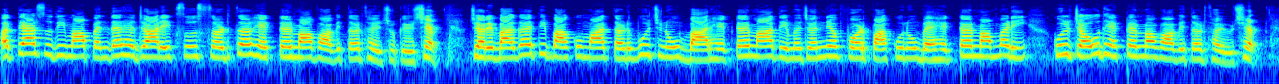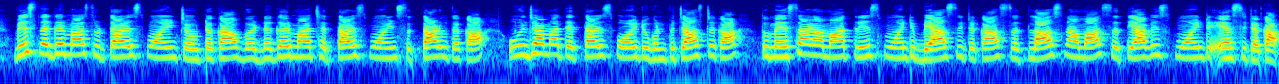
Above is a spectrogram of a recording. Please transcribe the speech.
અત્યાર સુધીમાં પંદર હજાર એકસો સડસઠ હેક્ટરમાં વાવેતર થઈ ચૂક્યું છે. જ્યારે બાગાયતી પાકોમાં તડબૂચનું બાર હેક્ટરમાં તેમજ અન્ય ફળ પાકોનું બે હેક્ટરમાં મળી કુલ ચૌદ હેક્ટરમાં વાવેતર થયું છે. વિસનગરમાં સુડતાલીસ પોઈન્ટ ચૌદ ટકા, વડનગરમાં છત્તાલીસ પોઈન્ટ સત્તાણું ટકા, ઊંઝામાં તેતાલીસ પોઈન્ટ ઓગણપચાસ ટકા, તો મહેસાણામાં ત્રીસ પોઈન્ટ બ્યાસી ટકા, સતલાસનામાં સત્યાવીસ પોઈન્ટ એંસી ટકા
